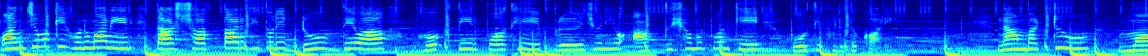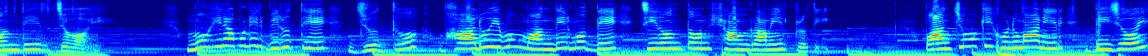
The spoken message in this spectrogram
পঞ্চমুখী হনুমানের তার সত্তার ভিতরে ডুব দেওয়া ভক্তির পথে প্রয়োজনীয় আত্মসমর্পণকে প্রতিফলিত করে। নাম্বার টু মন্দের জয়। মহিরাবণের বিরুদ্ধে যুদ্ধ ভালো এবং মন্দের মধ্যে চিরন্তন সংগ্রামের প্রতীক। পঞ্চমুখী হনুমানের বিজয়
